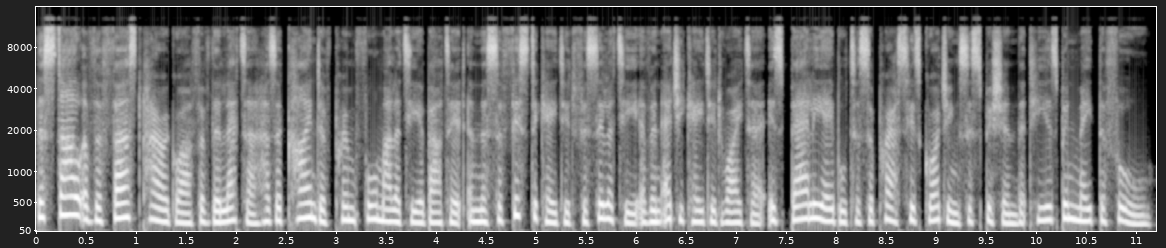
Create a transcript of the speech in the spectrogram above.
The style of the first paragraph of the letter has a kind of prim formality about it, and the sophisticated facility of an educated writer is barely able to suppress his grudging suspicion that he has been made the fool.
